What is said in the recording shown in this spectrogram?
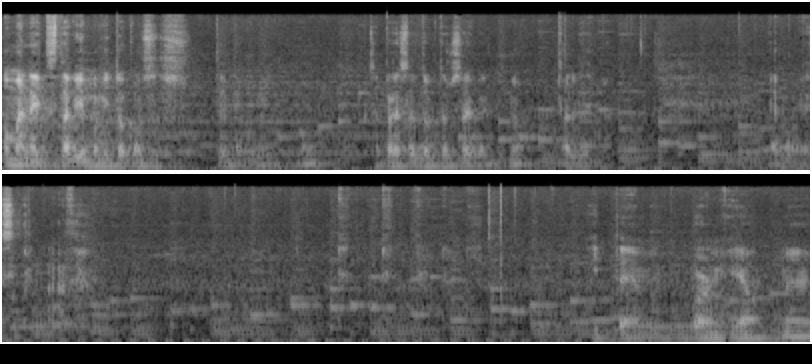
Omanite está bien bonito con sus ¿Se parece al Dr. Cyber? ¿No? Olvídalo. Decir nada. Item, Burn Hill. Eh.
